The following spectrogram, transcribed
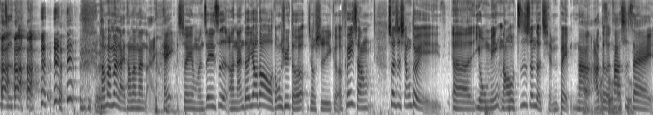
不知道。他慢慢来，他慢慢来。嘿，所以我们这一次啊、呃，难得邀到东区德，就是一个非常算是相对呃有名，然后资深的前辈。那阿德他是在。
